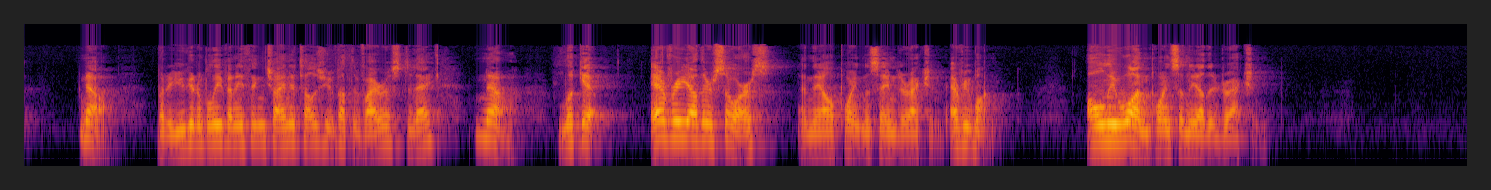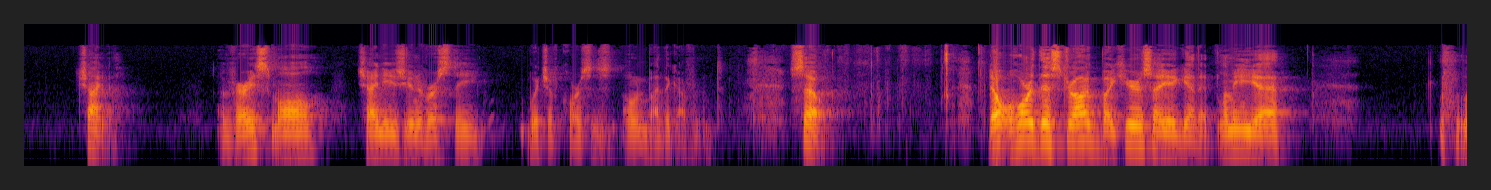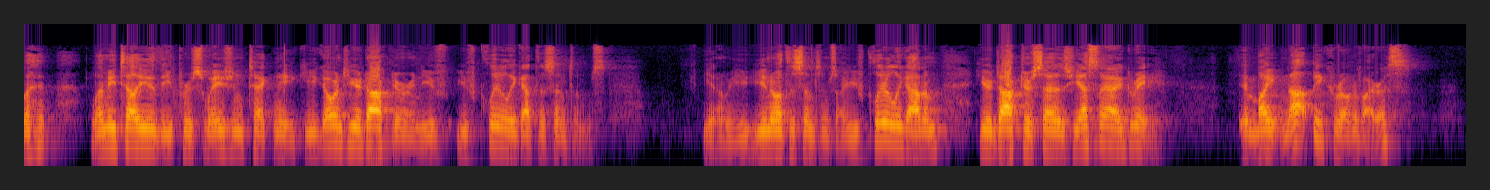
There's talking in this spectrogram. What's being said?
No. But are you going to believe anything China tells you about the virus today? No. Look at every other source, and they all point in the same direction. Every one. Only one points in the other direction. China. A very small Chinese university, which of course is owned by the government. So, don't hoard this drug, but here's how you get it. Let me, uh, let me tell you the persuasion technique. You go into your doctor and you've, you've clearly got the symptoms. You know, you, you know what the symptoms are. You've clearly got them. Your doctor says, yes, I agree. It might not be coronavirus,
